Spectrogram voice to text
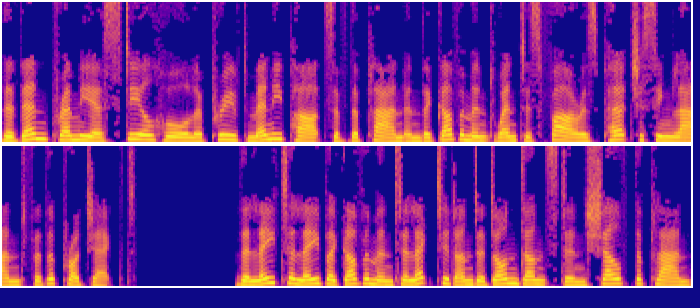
The then Premier Steele Hall approved many parts of the plan and the government went as far as purchasing land for the project. The later Labour government elected under Don Dunstan shelved the plan,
